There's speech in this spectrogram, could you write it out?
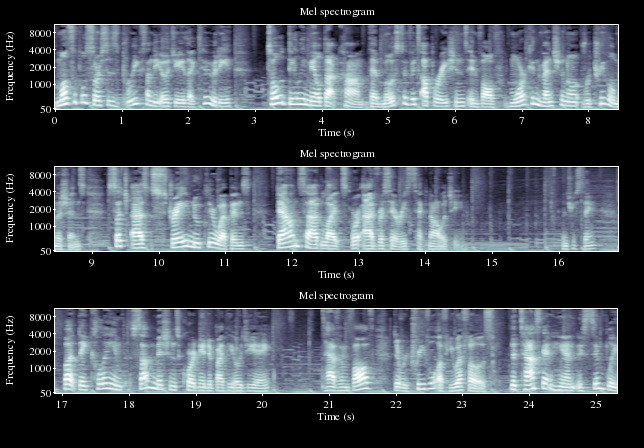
Multiple sources briefed on the OGA's activity told DailyMail.com that most of its operations involve more conventional retrieval missions, such as stray nuclear weapons, down satellites, or adversaries' technology. Interesting. But they claimed some missions coordinated by the OGA have involved the retrieval of UFOs. The task at hand is simply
